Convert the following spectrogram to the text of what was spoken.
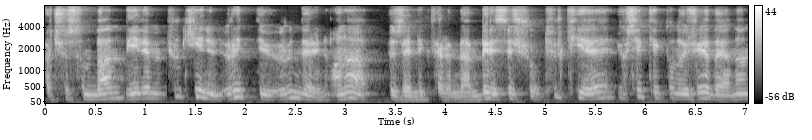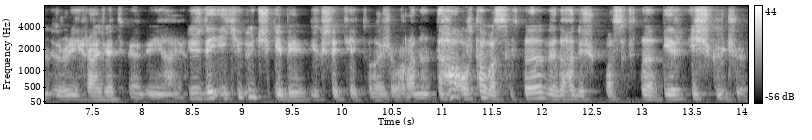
açısından diyelim Türkiye'nin ürettiği ürünlerin ana özelliklerinden birisi şu. Türkiye yüksek teknolojiye dayanan ürün ihraç etmiyor dünyaya. %2-3 gibi yüksek teknoloji oranı. Daha orta vasıflı ve daha düşük vasıflı bir iş gücü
